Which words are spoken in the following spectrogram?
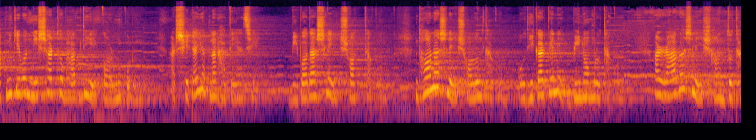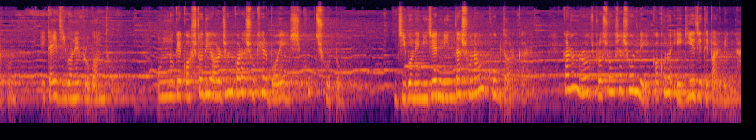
আপনি কেবল নিঃস্বার্থ ভাব দিয়ে কর্ম করুন, আর সেটাই আপনার হাতে আছে। বিপদ আসলে সৎ থাকুন, ধন আসলে সরল থাকুন, অধিকার পেলে বিনম্র থাকুন, আর রাগ আসলে শান্ত থাকুন, এটাই জীবনের প্রবন্ধ। অন্যকে কষ্ট দিয়ে অর্জন করা সুখের বয়স খুব ছোট। জীবনে নিজের নিন্দা শোনাও খুব দরকার, কারণ রোজ প্রশংসা শুনলে কখনো এগিয়ে যেতে পারবেন না।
